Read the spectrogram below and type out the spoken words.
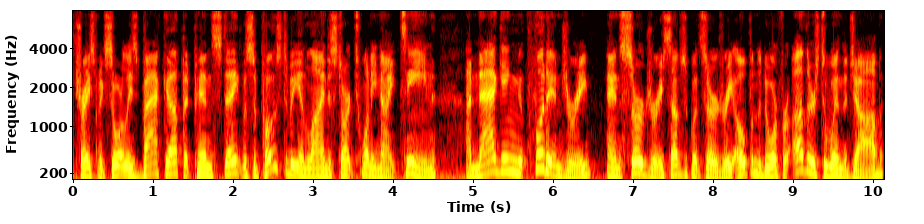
Trace McSorley's backup at Penn State was supposed to be in line to start 2019. A nagging foot injury and surgery, subsequent surgery, opened the door for others to win the job.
